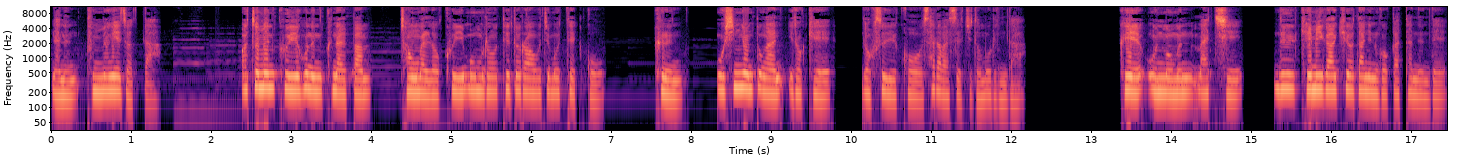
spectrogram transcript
나는 분명해졌다. 어쩌면 그의 혼은 그날 밤 정말로 그의 몸으로 되돌아오지 못했고 그는 50년 동안 이렇게 넋을 잃고 살아왔을지도 모른다. 그의 온몸은 마치 늘 개미가 기어다니는 것 같았는데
